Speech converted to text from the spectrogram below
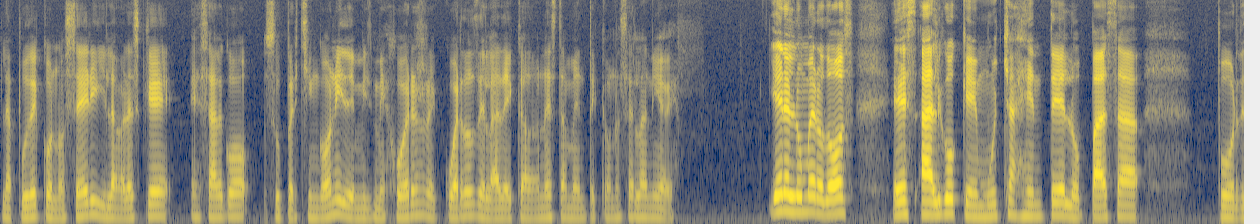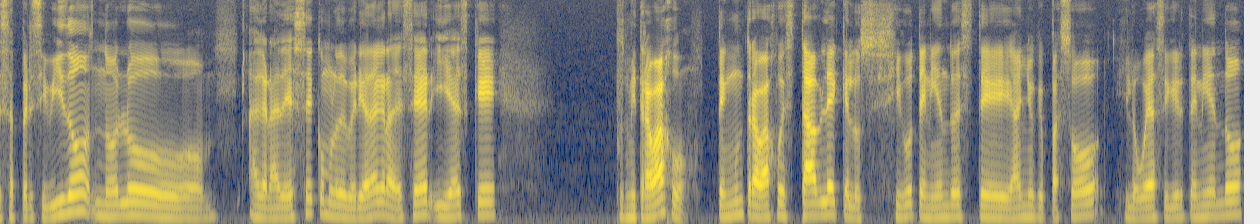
la pude conocer y la verdad es que es algo súper chingón y de mis mejores recuerdos de la década, honestamente, conocer la nieve. Y en el número 2 es algo que mucha gente lo pasa por desapercibido, no lo agradece como lo debería de agradecer y es que pues mi trabajo, tengo un trabajo estable que lo sigo teniendo este año que pasó y lo voy a seguir teniendo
